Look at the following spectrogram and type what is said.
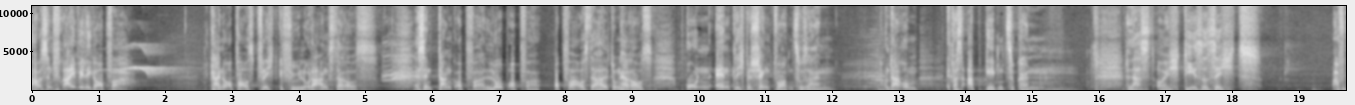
aber es sind freiwillige Opfer. Keine Opfer aus Pflichtgefühl oder Angst heraus. Es sind Dankopfer, Lobopfer, Opfer aus der Haltung heraus, unendlich beschenkt worden zu sein und darum etwas abgeben zu können. Lasst euch diese Sicht auf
